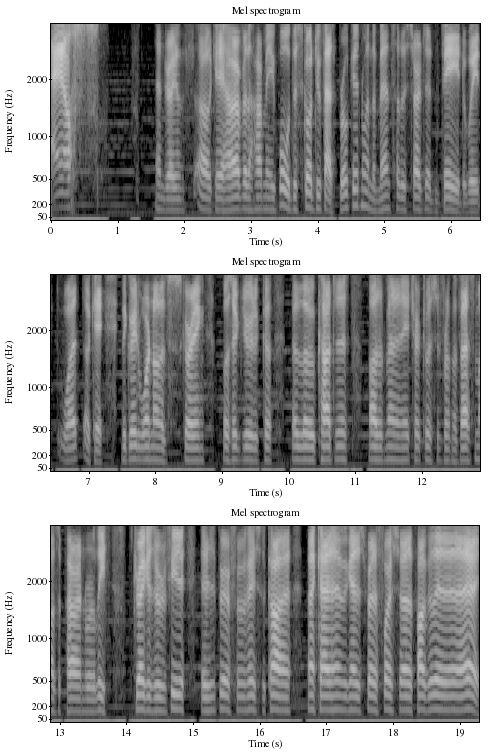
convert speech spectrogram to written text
ass. And dragons. Okay, however, the harmony. Whoa, this is going too fast. Broken when the men suddenly started to invade. Wait, what? Okay. The great war known as scurrying, most the low continent, laws of men and nature are twisted from the vast amounts of power and were released. The dragons were defeated, they disappeared from the face of the continent. Mankind and began to spread a force throughout the populated area.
